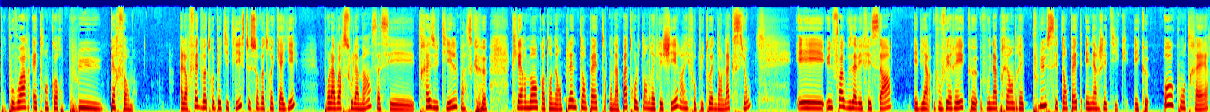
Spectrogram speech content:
pour pouvoir être encore plus performant. Alors faites votre petite liste sur votre cahier pour l'avoir sous la main, ça c'est très utile parce que clairement quand on est en pleine tempête, on n'a pas trop le temps de réfléchir, hein, il faut plutôt être dans l'action. Et une fois que vous avez fait ça, eh bien, vous verrez que vous n'appréhenderez plus ces tempêtes énergétiques et que, au contraire,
